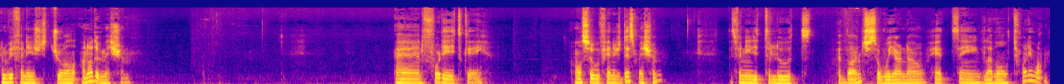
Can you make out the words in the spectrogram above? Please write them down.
And we finished Joel another mission. And 48k. Also we finished this mission. But we needed to loot a bunch, so we are now hitting level 21.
